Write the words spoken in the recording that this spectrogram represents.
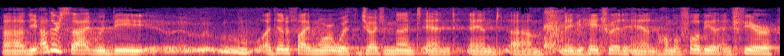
Uh, the other side would be uh, identified more with judgment and and um, maybe hatred and homophobia and fear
